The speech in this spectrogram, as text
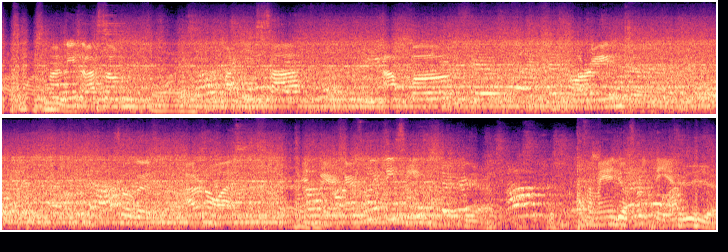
Asam-asam. gitu? Manis, asam, Oh, markisa, apple, orange. So good. I don't know what in here. Kayak fruit tea sih. Iya. Namanya juga fruit tea ya. Iya.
